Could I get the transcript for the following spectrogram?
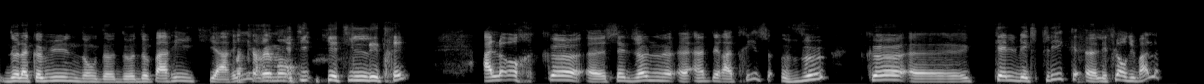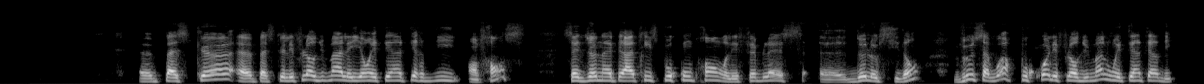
de la commune donc de, Paris qui arrive, ah, qui, est, illettrée, alors que euh, cette jeune impératrice veut que, qu'elle lui explique les fleurs du mal. Parce que, parce que les fleurs du mal ayant été interdites en France, cette jeune impératrice, pour comprendre les faiblesses euh, de l'Occident, veut savoir pourquoi les fleurs du mal ont été interdites.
